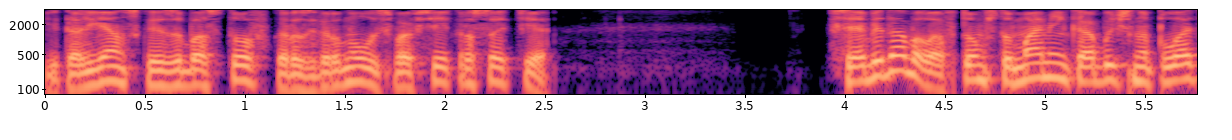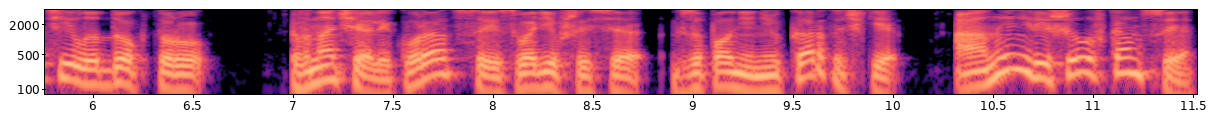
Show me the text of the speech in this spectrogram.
Итальянская забастовка развернулась во всей красоте. Вся беда была в том, что маменька обычно платила доктору в начале курации, сводившейся к заполнению карточки, а ныне решила в конце.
